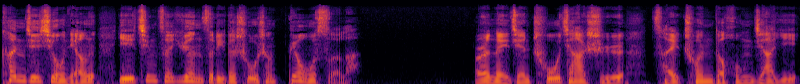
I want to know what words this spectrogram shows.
看见秀娘已经在院子里的树上吊死了，而那件出嫁时才穿的红嫁衣，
